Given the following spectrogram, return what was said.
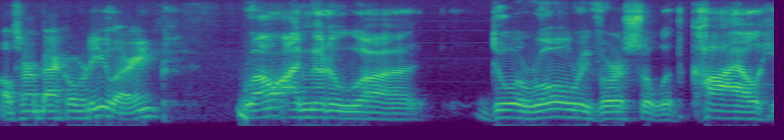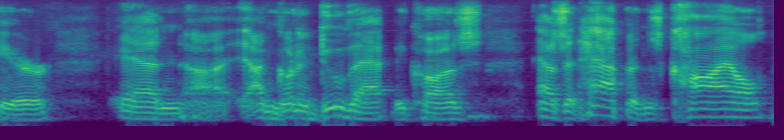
I'll turn it back over to you, Larry. Well, I'm going to uh, do a role reversal with Kyle here, and uh, I'm going to do that because as it happens, Kyle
